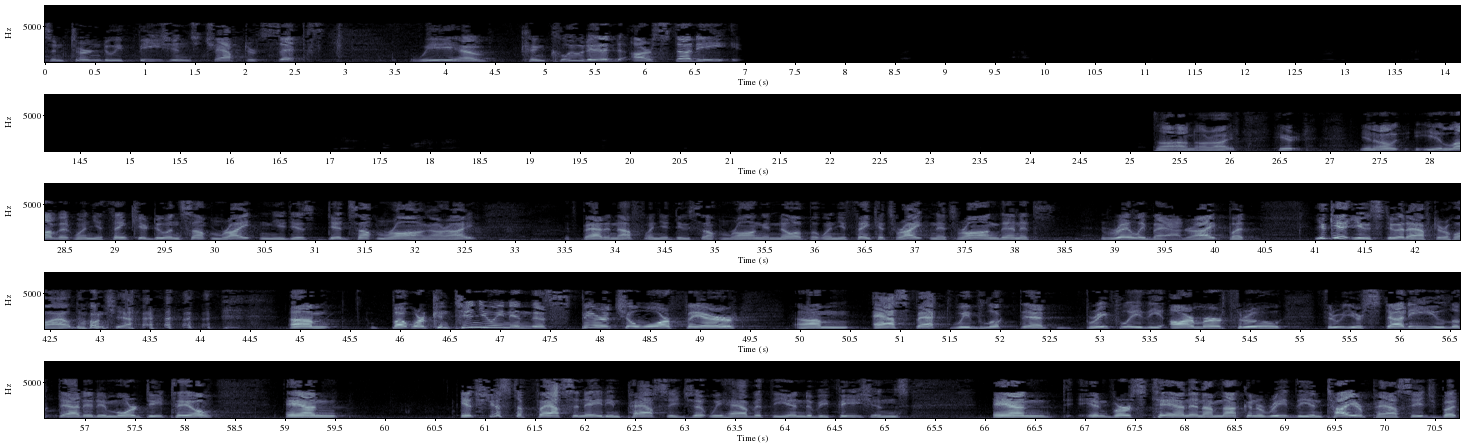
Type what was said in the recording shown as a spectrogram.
Bibles and turn to Ephesians chapter 6. We have concluded our study. On, all right. Here, you know, you love it when you think you're doing something right and you just did something wrong, all right? It's bad enough when you do something wrong and know it, but when you think it's right and it's wrong, then it's really bad, right? But you get used to it after a while, don't you? um, but we're continuing in this spiritual warfare um, aspect. We've looked at briefly the armor through through your study, you looked at it in more detail. And it's just a fascinating passage that we have at the end of Ephesians. And in verse 10, and I'm not going to read the entire passage, but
